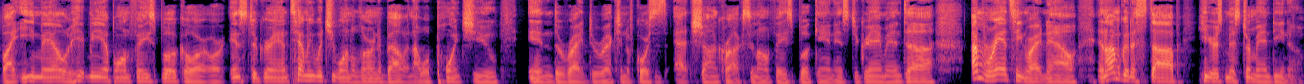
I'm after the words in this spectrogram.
by email or hit me up on Facebook or, or Instagram. Tell me what you want to learn about, and I will point you in the right direction. Of course, it's at Sean Croxton on Facebook and Instagram. And uh, I'm ranting right now, and I'm going to stop. Here's Mr. Mandino.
